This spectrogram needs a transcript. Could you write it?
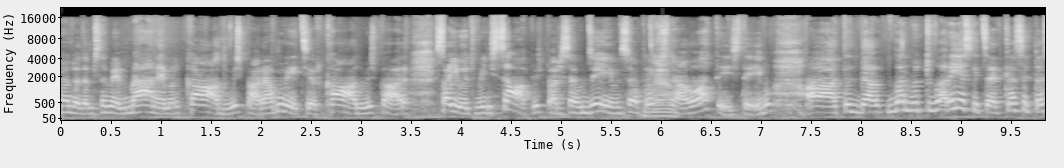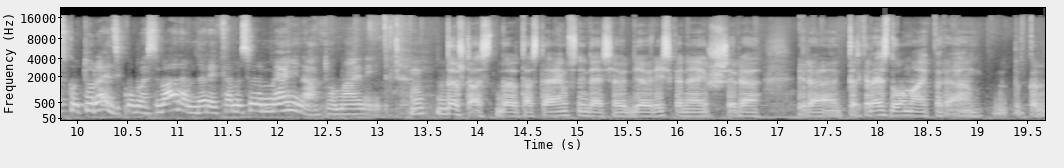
nododam saviem bērniem ar kādu vispār ambīciju, ar kādu vispār sajūtu sajūta, viņi sāk vispār savu dzīvi savu profesionālo Jā. attīstību. Uh, tad uh, varbūt tu vari ieskicēt, kas ir tas, ko tu redzi, ko mēs varam darīt, kā mēs varam mēģināt to mainīt. Nu, Dažas tās, tās tēmas un idejas jau, jau ir izskanējušas. Ir, ir, tad, kad es domāju par, par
